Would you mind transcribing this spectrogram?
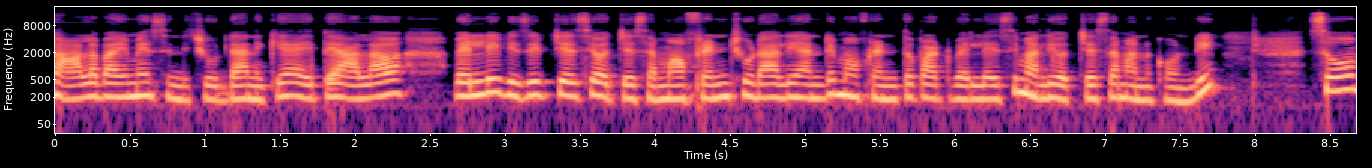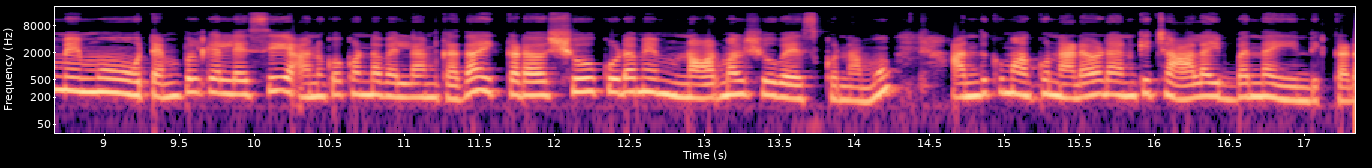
చాలా భయం వేసింది చూడ్డానికి. అయితే అలా వెళ్ళి విజిట్ చేసి వచ్చేసాం. మా ఫ్రెండ్ చూడాలి అంటే మా ఫ్రెండ్తో పాటు వెళ్ళేసి మళ్ళీ వచ్చేసాం అనుకోండి. సో మేము టెంపుల్కి వెళ్ళేసి అనుకోకుండా వెళ్ళాం కదా. ఇక్కడ షూ కూడా మేము నార్మల్ షూ వేసుకున్నాము. అందుకు మాకు నడవడానికి చాలా ఇబ్బంది అయ్యింది ఇక్కడ.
